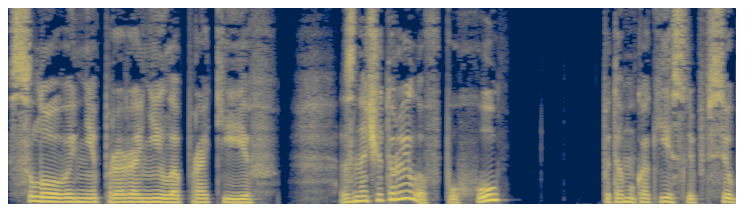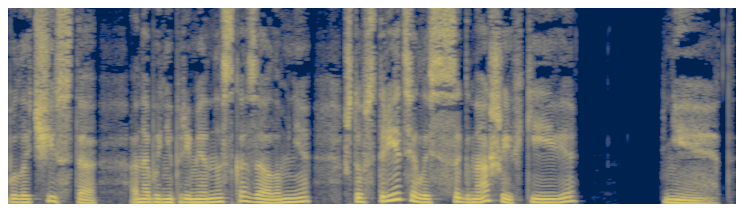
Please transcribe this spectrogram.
Слова не проронила про Киев. Значит, рыло в пуху. потому как если б все было чисто, она бы непременно сказала мне, что встретилась с Игнашей в Киеве. Нет,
